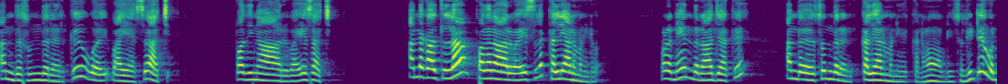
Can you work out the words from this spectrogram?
அந்த சுந்தரருக்கு வய வயசு ஆச்சு. பதினாறு வயசாச்சு அந்த காலத்துலலாம் பதினாறு வயசில் கல்யாணம் பண்ணிவிடுவான் உடனே இந்த ராஜாவுக்கு அந்த சுந்தரன் கல்யாணம் பண்ணி வைக்கணும் அப்படின்னு சொல்லிட்டு ஒரு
